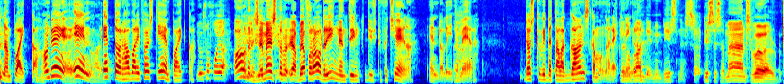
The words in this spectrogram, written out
annan paikka. Om du en, en, ett år har varit först i en paikka. Jo, så får jag aldrig semester, jag, jag får aldrig ingenting. Du skulle förtjäna ändå lite mer. Då skulle vi betala ganska många Jag räkningar. blanda i min business. This is a man's world.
